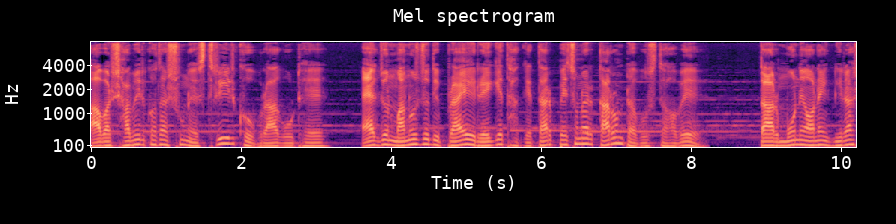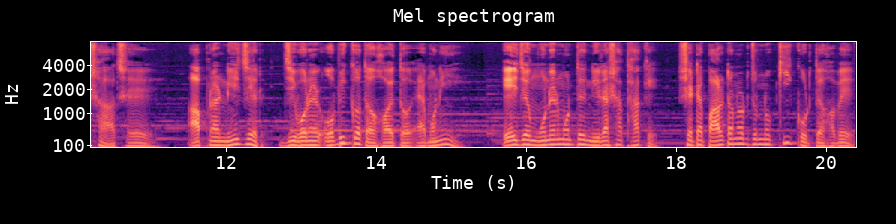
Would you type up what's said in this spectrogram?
আবার স্বামীর কথা শুনে স্ত্রীর খুব রাগ ওঠে। একজন মানুষ যদি প্রায় রেগে থাকে, তার পেছনের কারণটা বুঝতে হবে। তার মনে অনেক নিরাশা আছে। আপনার নিজের জীবনের অভিজ্ঞতা হয়তো এমনই। এই যে মনের মধ্যে নিরাশা থাকে, সেটা পাল্টানোর জন্য কি করতে হবে?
